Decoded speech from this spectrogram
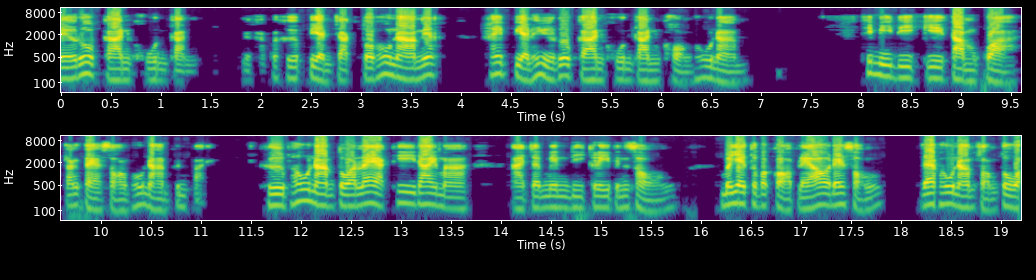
ในรูปการคูณกันนะครับ ก็คือเปลี่ยนจากตัวพหุนามเนี้ย ให้เปลี่ยนให้อยู่รูปการคูณกันของพหุนาม ที่มีดีกรีต่ำกว่าตั้งแต่2พหุนามขึ้นไป คือพหุนามตัวแรกที่ได้มาอาจจะเป็นดีกรีเป็น2เมื่อแยกตัวประกอบแล้วได้2ได้พหุนาม2ตัว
